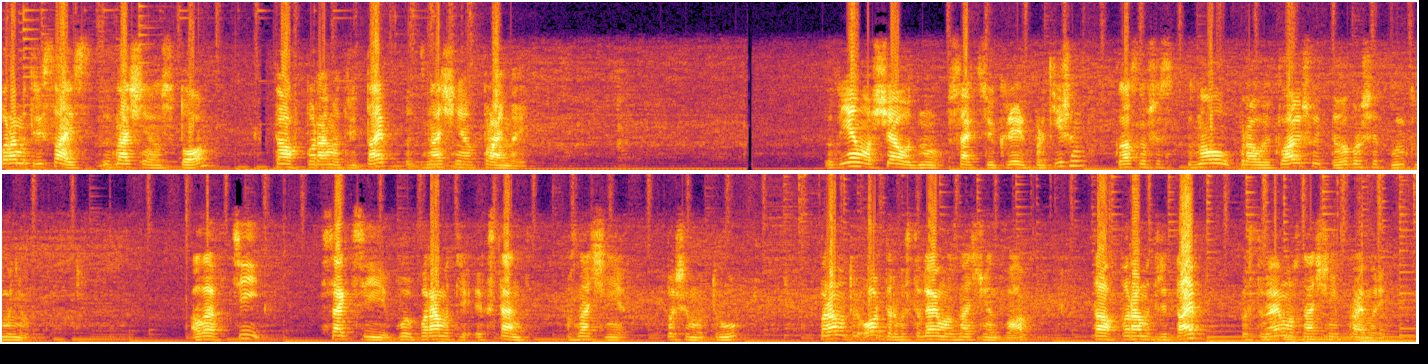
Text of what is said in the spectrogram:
Параметрі Size значення 100 та в параметрі Type значення Primary. Додаємо ще одну секцію Create Partition, класнувши знову правою клавішою та вибравши пункт меню. Але в цій секції в параметрі Extend в значенні пишемо True, в параметрі Order виставляємо значення 2 та в параметрі Type виставляємо значення Primary.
